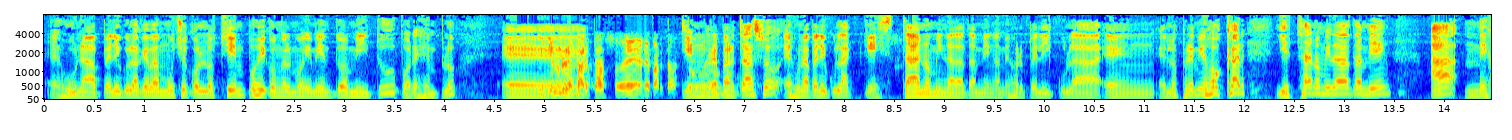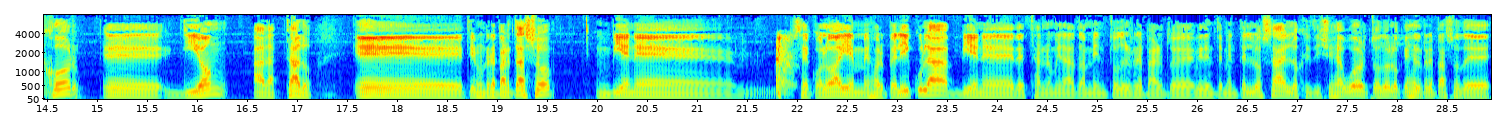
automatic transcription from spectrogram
es una película que va mucho con los tiempos y con el movimiento Me Too, por ejemplo. Eh, Y tiene un repartazo, ¿eh? Repartazo. tiene un repartazo, es una película que está nominada también a Mejor Película en, en los premios Oscar y está nominada también a Mejor eh, Guión Adaptado. Eh, tiene un repartazo, viene, se coló ahí en Mejor Película, viene de estar nominada también todo el reparto, evidentemente en los A, en los Critics Awards, todo lo que es el repaso de,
